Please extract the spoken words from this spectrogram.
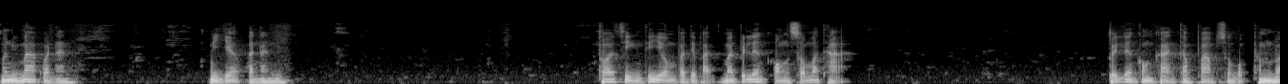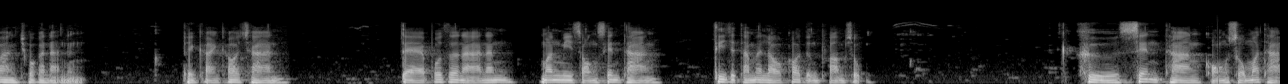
มันมีมากกว่านั้น มีเยอะกว่านั้นเพราะสิ่งที่โยมปฏิบัติมันเป็นเรื่องของสมถะ เป็นเรื่องของการทำความสงบทำว่างชั่วขณะหนึ่ง เป็นการเข้าฌาน แต่พุทธศาสนานั้นมันมีสองเส้นทาง ที่จะทำให้เราเข้าถึงความสุข คือเส้นทางของสมถะ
